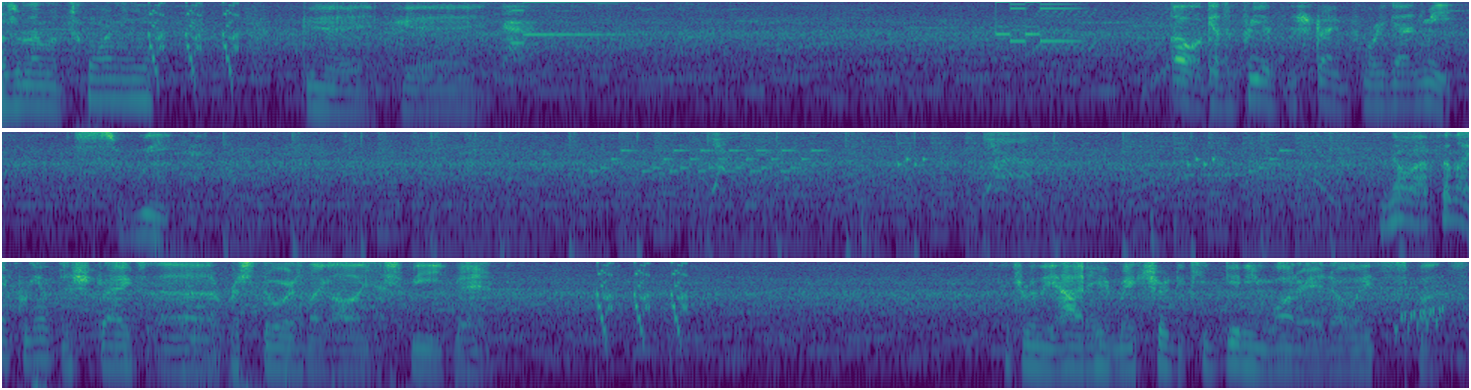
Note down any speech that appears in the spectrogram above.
Bowser level 20. Good, good. Oh, got the preemptive strike before he got me. Sweet. No, I feel like preemptive strikes uh, restores like all your speed, man. It's really hot here. Make sure to keep getting water at all oasis spots.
